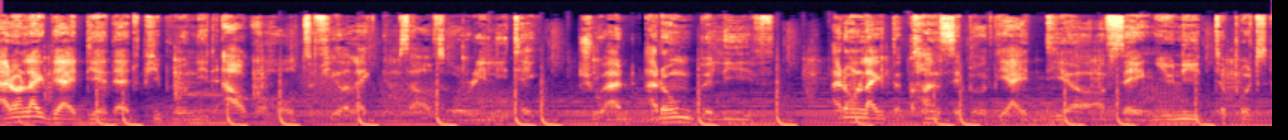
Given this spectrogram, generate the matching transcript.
I don't like the idea that people need alcohol to feel like themselves or really take true. I, I don't believe, I don't like the concept or the idea of saying you need to put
